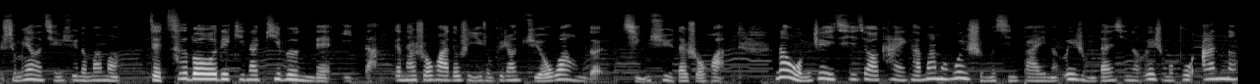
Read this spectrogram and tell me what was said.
什么样的情绪呢？妈妈在ツボ的キナ気分でいた，跟他说话都是一种非常绝望的情绪在说话。那我们这一期就要看一看妈妈为什么心悲呢？为什么担心呢？为什么不安呢？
